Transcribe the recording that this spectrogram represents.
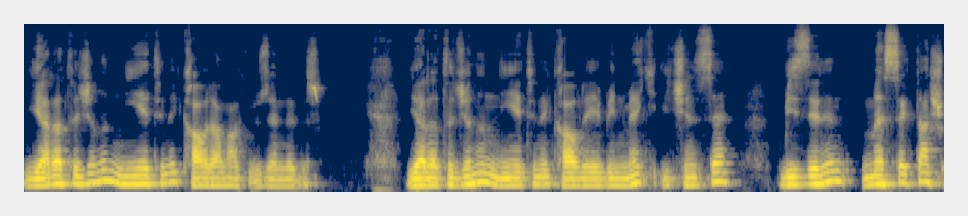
yaratıcının niyetini kavramak üzerindedir. Yaratıcının niyetini kavrayabilmek içinse bizlerin meslektaş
